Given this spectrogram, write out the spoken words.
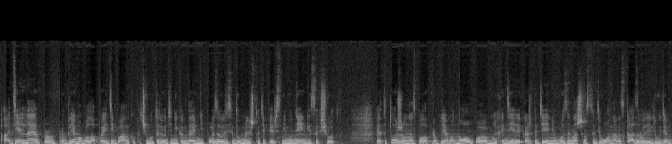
Отдельная пр- проблема была по ID-банку. Почему-то люди никогда им не пользовались и думали, что теперь снимут деньги с их счета. Это тоже у нас была проблема. Но э, мы ходили каждый день возле нашего стадиона, рассказывали людям.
